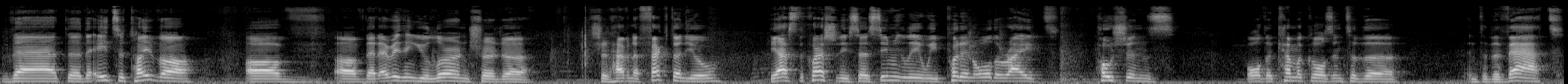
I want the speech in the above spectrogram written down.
that uh, the Eitz Toiva of of that everything you learn should uh, should have an effect on you. He asked the question. He says, seemingly we put in all the right potions, all the chemicals into the into the vat,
